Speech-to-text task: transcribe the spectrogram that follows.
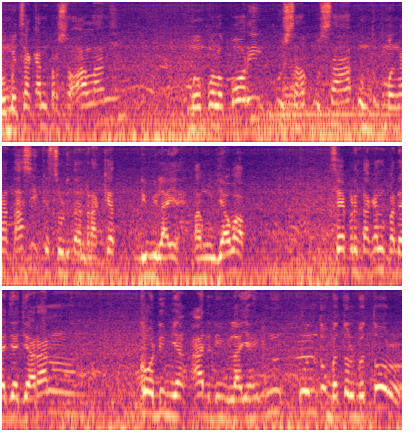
memecahkan persoalan mempelopori usaha-usaha untuk mengatasi kesulitan rakyat di wilayah tanggung jawab. Saya perintahkan pada jajaran kodim yang ada di wilayah ini untuk betul-betul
